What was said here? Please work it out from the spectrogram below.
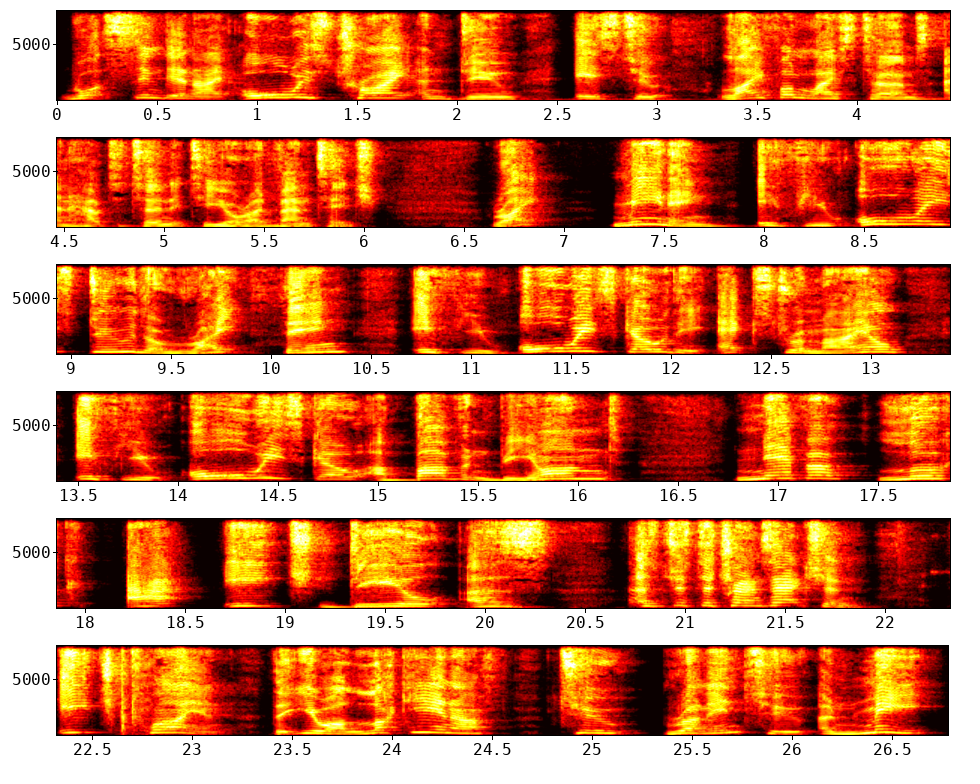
what Cindy and I always try and do is to life on life's terms and how to turn it to your advantage, right? Meaning if you always do the right thing, if you always go the extra mile, if you always go above and beyond, never look at each deal as, as just a transaction. Each client that you are lucky enough to run into and meet,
